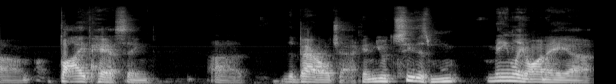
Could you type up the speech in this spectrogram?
um, bypassing uh, the barrel jack. And you'd see this mainly on a uh,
